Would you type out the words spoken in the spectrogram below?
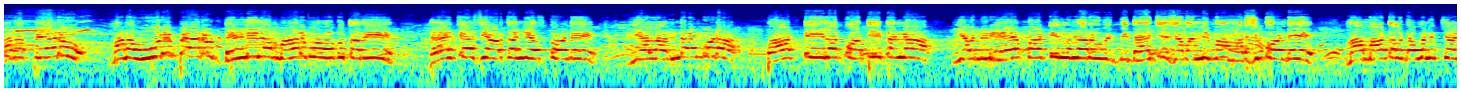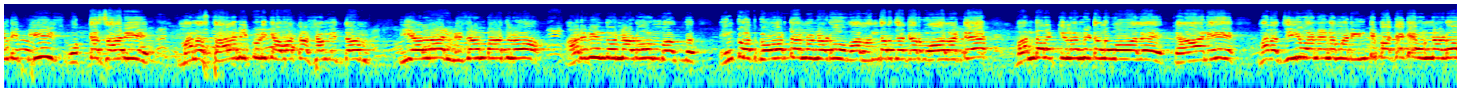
మన పేరు మన ఊరి పేరు ఢిల్లీలో మారుమోగుతుంది దయచేసి అర్థం చేసుకోండి. ఇవాళ అందరం కూడా పార్టీలకు అతీతంగా ఇవాళ మీరు ఏ పార్టీలు ఉన్నారు దయచేసి అవన్నీ మా మర్చిపోండి. మా మాటలు గమనించండి ప్లీజ్. ఒక్కసారి మన స్థానికుడికి అవకాశం ఇద్దాం. ఇవాళ నిజామాబాద్లో అరవింద్ ఉన్నాడు ఇంకో గోవర్ధన్ ఉన్నాడు. వాళ్ళందరి దగ్గర పోవాలంటే వందల కిలోమీటర్లు పోవాలి. కానీ మన జీవనైన మన ఇంటి పక్కకే ఉన్నాడు.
